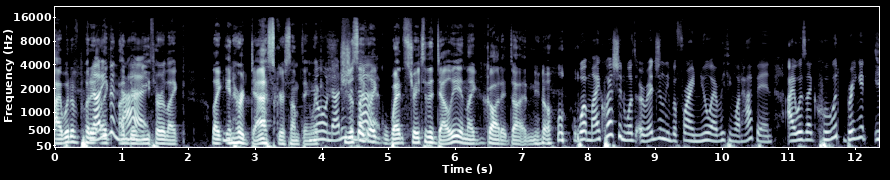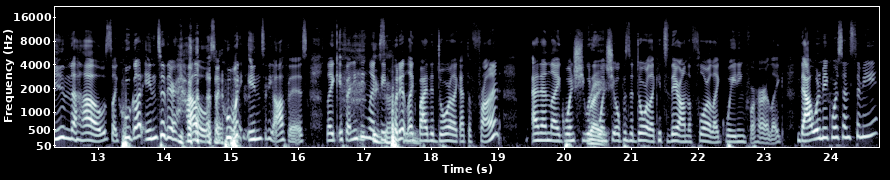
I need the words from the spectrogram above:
I would have put Not it like underneath her, like like in mm. her desk or something. No, like, not she even just like that. like went straight to the deli and like got it done. You know? what my question was originally before I knew everything what happened, I was like, who would bring it in the house? Like who got into their house? Like who went into the office? Like if anything, like they put it like by the door, like at the front. And then like when she would when she opens the door, like it's there on the floor, like waiting for her. Like that would make more sense to me.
